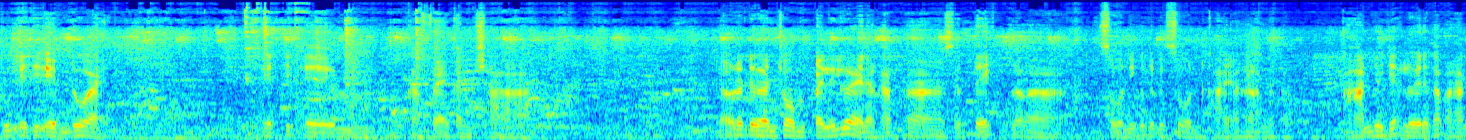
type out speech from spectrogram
ตู้ ATM ด้วย ATM กาแฟกัญชา แล้วเราเดินชมไปเรื่อยๆนะครับอ่าสเต็กแล้วก็โซนนี้ก็จะเป็นโซนขายอาหารนะครับ อาหารเยอะแยะเลยนะครับ อาหาร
